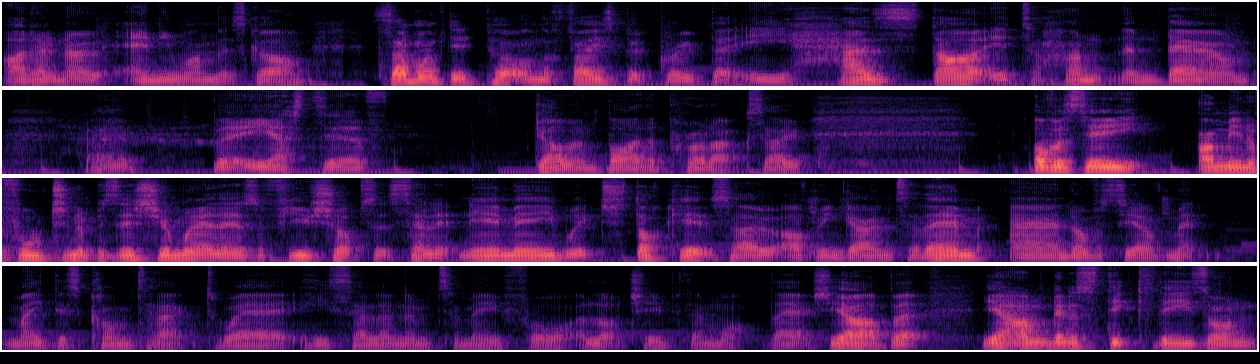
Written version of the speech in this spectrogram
I don't know anyone that's got them. Someone did put on the Facebook group that he has started to hunt them down, uh, but he has to go and buy the product. So Obviously, I'm in a fortunate position where there's a few shops that sell it near me which stock it, so I've been going to them, and obviously I've met made this contact where he's selling them to me for a lot cheaper than what they actually are. But yeah, I'm going to stick these on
